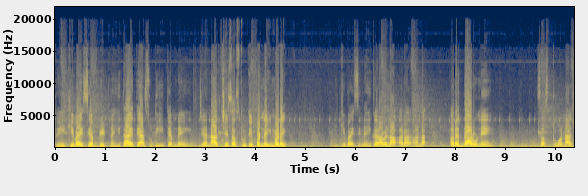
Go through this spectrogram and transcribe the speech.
તો એ કેવાયસી અપડેટ નહીં થાય, ત્યાં સુધી તેમને જે અનાજ છે સસ્તું તે પણ નહીં મળે. એ કેવાયસી નહીં કરાવેલા અરજદારોને સસ્તું અનાજ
